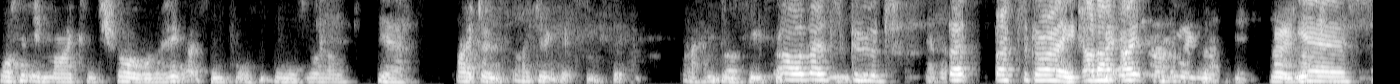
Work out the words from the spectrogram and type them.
wasn't in my control, and I think that's an important thing as well. Yeah, I don't. I don't get seasick. I haven't been seasick. Oh, that's good. That that's great. And I, I very lucky. Very lucky. yes,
